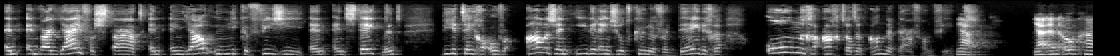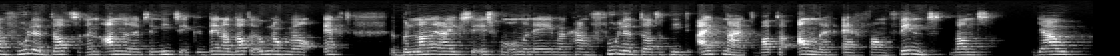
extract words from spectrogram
en, en waar jij voor staat. En, en jouw unieke visie en, en statement, die je tegenover alles en iedereen zult kunnen verdedigen, ongeacht wat een ander daarvan vindt. Ja, ja en ook gaan voelen dat een ander het niet. Ik denk dat dat ook nog wel echt het belangrijkste is van ondernemen. Gaan voelen dat het niet uitmaakt wat de ander ervan vindt. Want jouw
